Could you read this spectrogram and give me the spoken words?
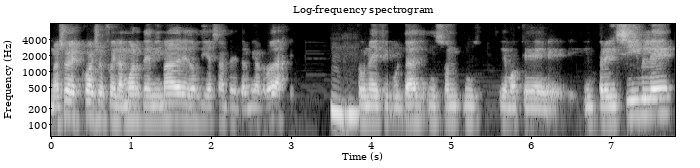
mayor escollo fue la muerte de mi madre dos días antes de terminar el rodaje. Fue una dificultad, digamos que imprevisible,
